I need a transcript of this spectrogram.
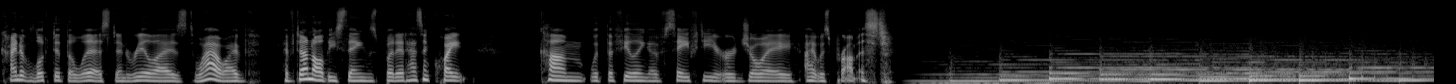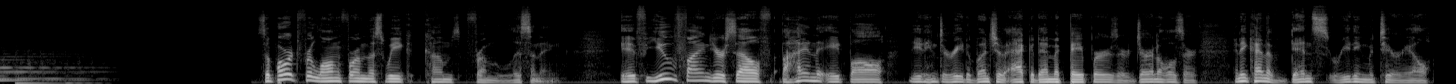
kind of looked at the list and realized, wow, I've I've done all these things, but it hasn't quite come with the feeling of safety or joy I was promised. Support for Longform this week comes from listening. If you find yourself behind the eight ball, needing to read a bunch of academic papers or journals or any kind of dense reading material,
